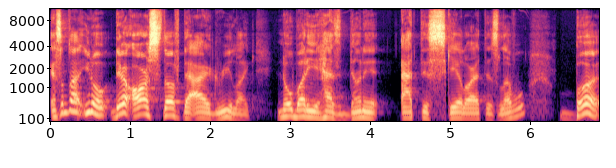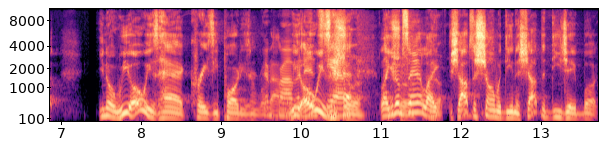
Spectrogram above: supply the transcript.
And sometimes, you know, there are stuff that I agree, like nobody has done it at this scale or at this level, but. You know, we always had crazy parties in Rhode Island. We always yeah. had, Sure, like, you for know what I'm saying? Like, Yeah. shout out to Sean Medina, shout out to DJ Buck,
